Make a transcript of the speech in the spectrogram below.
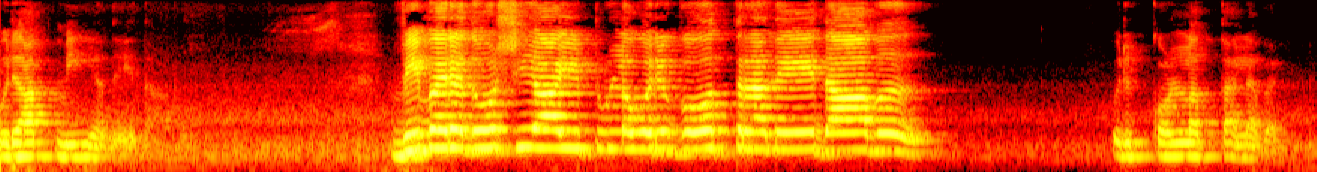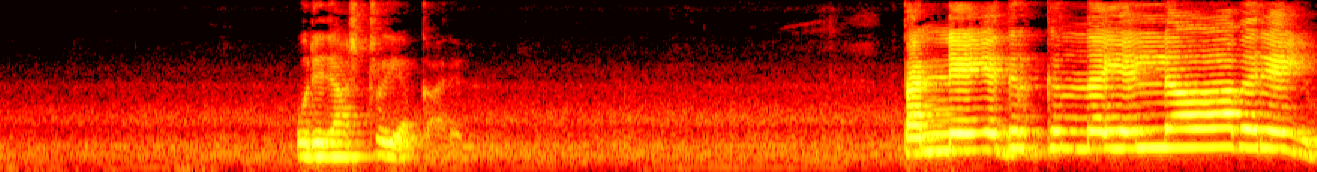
ഒരു ആത്മീയ നേതാവ്. വിവരദോഷിയായിട്ടുള്ള ഒരു ഗോത്ര നേതാവ് ഒരു കൊള്ളത്തലവൻ ഒരു രാഷ്ട്രീയക്കാരൻ. തന്നെ എതിർക്കുന്ന എല്ലാവരെയും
